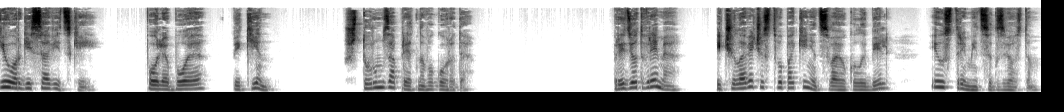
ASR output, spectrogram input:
Георгий Савицкий. Поле боя. Пекин. Штурм запретного города. Придет время, и человечество покинет свою колыбель и устремится к звездам.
